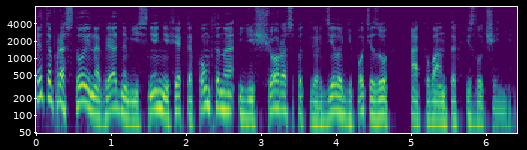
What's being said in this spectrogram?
Это простое и наглядное объяснение эффекта Комптона еще раз подтвердило гипотезу о квантах излучения.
